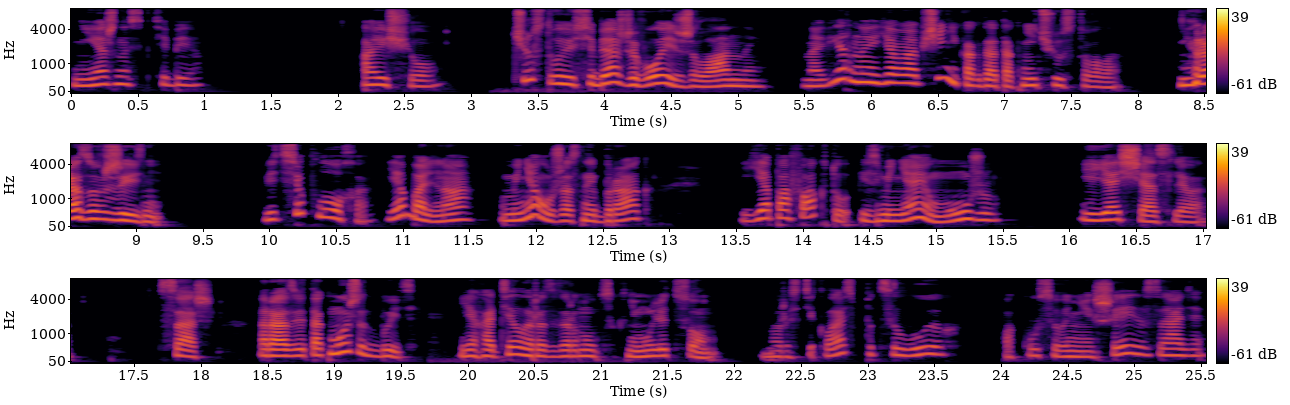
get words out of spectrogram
нежность к тебе. А еще, чувствую себя живой и желанной. Наверное, я вообще никогда так не чувствовала. Ни разу в жизни. Ведь все плохо. Я больна, у меня ужасный брак. Я по факту изменяю мужу. И я счастлива. Саш, Разве так может быть? Я хотела развернуться к нему лицом, но растеклась в поцелуях, покусывании шеи сзади,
